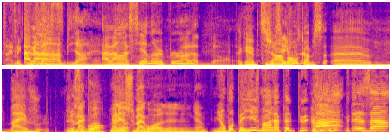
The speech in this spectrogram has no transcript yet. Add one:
patin, À dans la bière. À l'ancienne, un peu. là. Arrête donc. Fait qu'un petit jambon où, ça? comme ça. euh, ben, je, je sais Maguire. Allez sur Maguire, euh, regarde. Ils n'ont pas payé, je m'en rappelle plus. Ah, c'est ça!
